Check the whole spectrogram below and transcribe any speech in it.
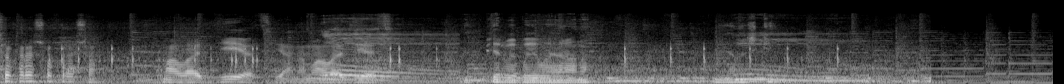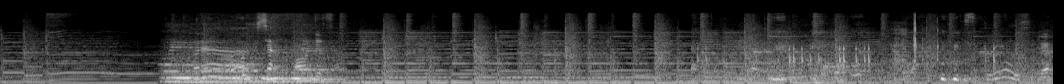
Все хорошо, хорошо. Молодец, Яна, молодец. Первая боевая рана. Яночки. Все, молодец. Заклеила себя.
